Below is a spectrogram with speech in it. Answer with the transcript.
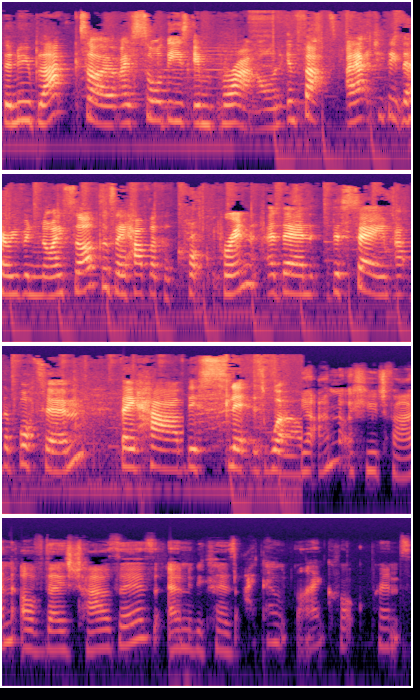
the new black. So I saw these in brown. In fact, I actually think they're even nicer because they have like a croc print. And then the same at the bottom they have this slit as well. Yeah, I'm not a huge fan of those trousers only because I don't like croc prints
